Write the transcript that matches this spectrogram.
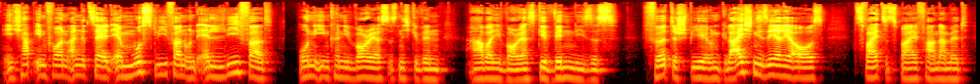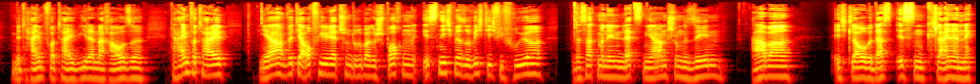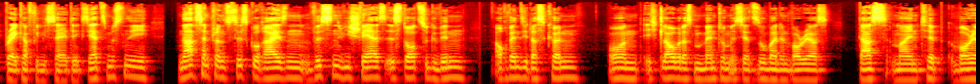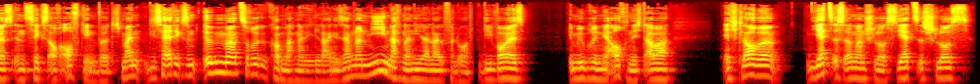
Ich habe ihn vorhin angezählt, er muss liefern und er liefert. Ohne ihn können die Warriors es nicht gewinnen. Aber die Warriors gewinnen dieses vierte Spiel und gleichen die Serie aus. 2 zu 2 fahren damit mit Heimvorteil wieder nach Hause. Der Heimvorteil, ja, wird ja auch viel jetzt schon drüber gesprochen, ist nicht mehr so wichtig wie früher. Das hat man in den letzten Jahren schon gesehen. Aber ich glaube, das ist ein kleiner Neckbreaker für die Celtics. Jetzt müssen sie nach San Francisco reisen, wissen, wie schwer es ist, dort zu gewinnen, auch wenn sie das können. Und ich glaube, das Momentum ist jetzt so bei den Warriors, dass mein Tipp Warriors in Six auch aufgehen wird. Ich meine, die Celtics sind immer zurückgekommen nach einer Niederlage. Sie haben noch nie nach einer Niederlage verloren. Die Warriors im Übrigen ja auch nicht. Aber ich glaube, jetzt ist irgendwann Schluss. Jetzt ist Schluss.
